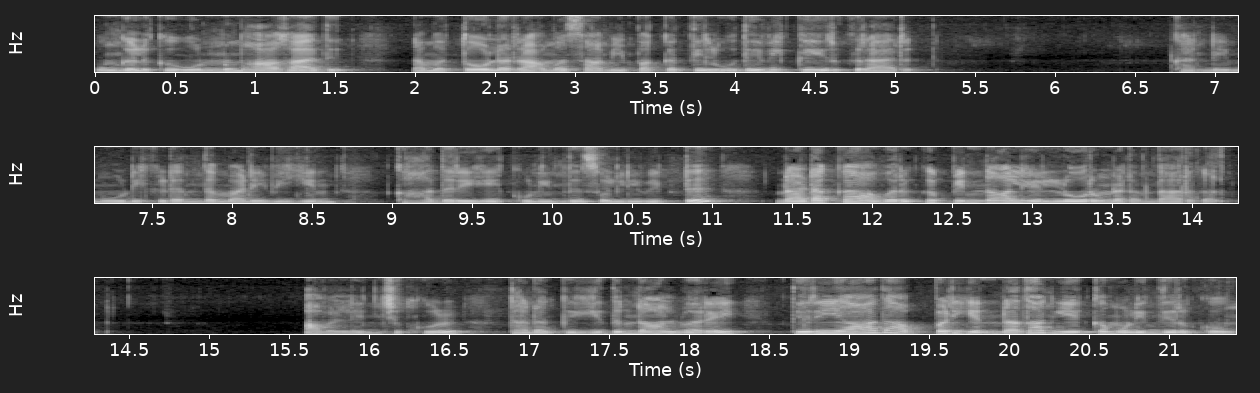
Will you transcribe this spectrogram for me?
உங்களுக்கு ஒன்றும் ஆகாது. நம்ம தோழர் ராமசாமி பக்கத்தில் உதவிக்கு இருக்கிறாரு கண்ணை மூடி கிடந்த மனைவியின் காதரியை குனிந்து சொல்லிவிட்டு நடக்க அவருக்கு பின்னால் எல்லோரும் நடந்தார்கள். அவள் நெஞ்சுக்குள் தனக்கு இது நாள் வரை தெரியாத அப்படி என்னதான் ஏக்கம் ஒளிந்திருக்கும்?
